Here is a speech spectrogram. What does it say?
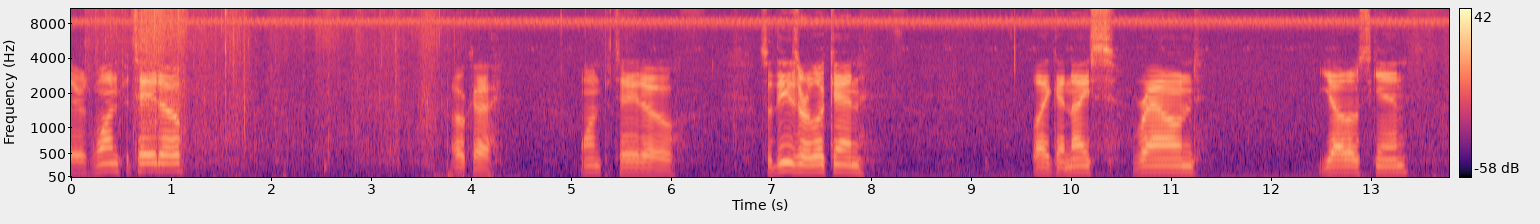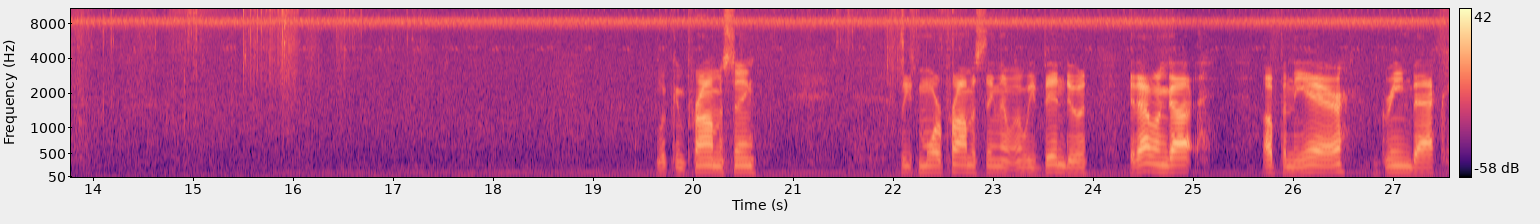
There's one potato. Okay, one potato. So these are looking like a nice round yellow skin. Looking promising. At least more promising than what we've been doing. Okay, that one got up in the air, greenback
